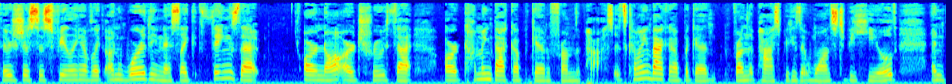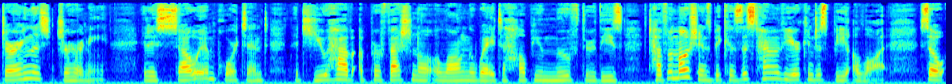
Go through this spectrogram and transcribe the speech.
there's just this feeling of like unworthiness, like things that are not our truth that are coming back up again from the past. It's coming back up again from the past because it wants to be healed. And during this journey, it is so important that you have a professional along the way to help you move through these tough emotions because this time of year can just be a lot. So,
